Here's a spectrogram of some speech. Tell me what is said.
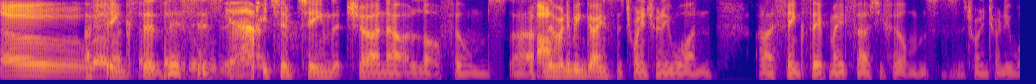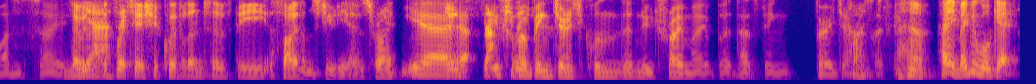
oh, I well, think that that this all, is a? Yeah. creative team that churn out a lot of films. Uh, I think Ah. they've only been going since 2021, and I think they've made 30 films since 2021. So, So it's the British equivalent of the Asylum Studios, right? yeah, if you Exactly. were being generous, you call them the new Troma, but that's being very generous, I think. hey, maybe we'll get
